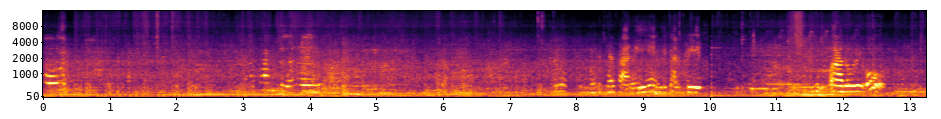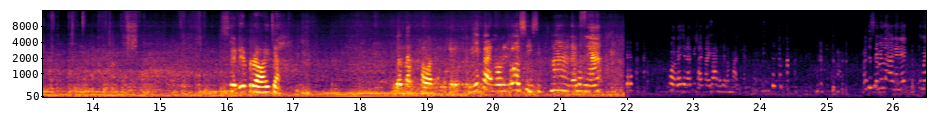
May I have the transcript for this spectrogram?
โอ้ยทำเหลือเลยใช้ฝานี้มีการปิดฝาโอริโอ เสร็จเรียบร้อยจ้ะเดี๋ยวตัดทอนอันนี้แฟนโอริโอ45นะมึงนะพอได้จะได้ไปใช้ไปบ้านมันจะทำหมันกันะ เล็กใช่ไหม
